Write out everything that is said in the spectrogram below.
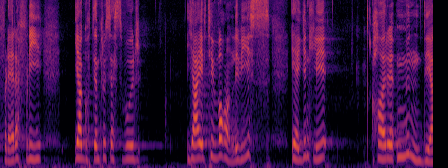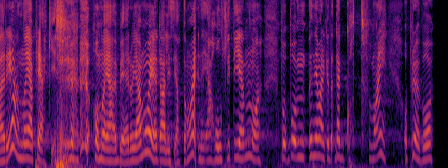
for dere, fordi jeg har gått i en prosess hvor jeg til vanligvis egentlig har munndiaré når jeg preker og når jeg ber. Og jeg må helt ærlig si at nå, jeg har holdt litt igjen nå. Men jeg merker at det er godt for meg å prøve å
